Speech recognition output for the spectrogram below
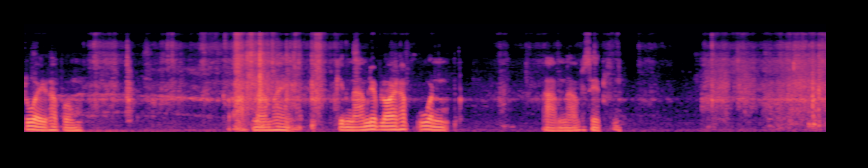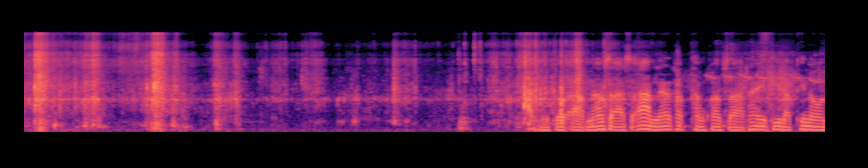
กล้วยครับ ผมก็อาบน้ำให้ กินน้ำเรียบร้อยครับ อ้วนอาบน้ำเสร็จ แล้ว ก็อาบน้ำสะอาดสะอ้านแล้วครับทำความสะอาดให้ที่หลับที่นอน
